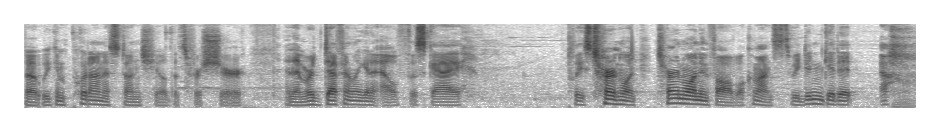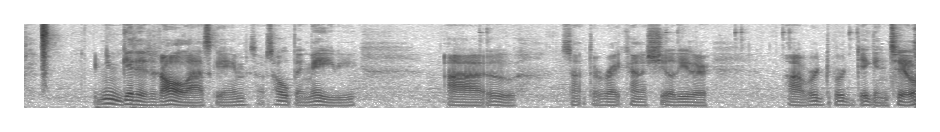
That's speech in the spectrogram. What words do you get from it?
But we can put on a stun shield, that's for sure. And then we're definitely going to elf this guy. Please turn one. Turn one infallible. Come on, since we didn't get it. Ugh. We didn't get it at all last game, so I was hoping maybe. Uh, ooh, it's not the right kind of shield either. Uh, we're, we're digging too.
